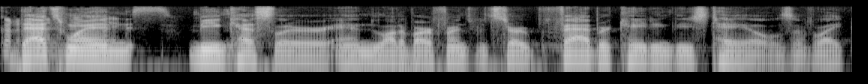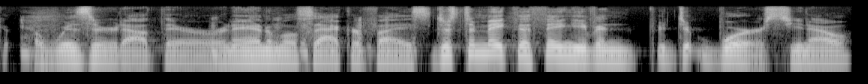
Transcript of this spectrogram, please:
Gotta that's find a new when me and Kessler and a lot of our friends would start fabricating these tales of like a wizard out there or an animal sacrifice just to make the thing even worse, you know,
